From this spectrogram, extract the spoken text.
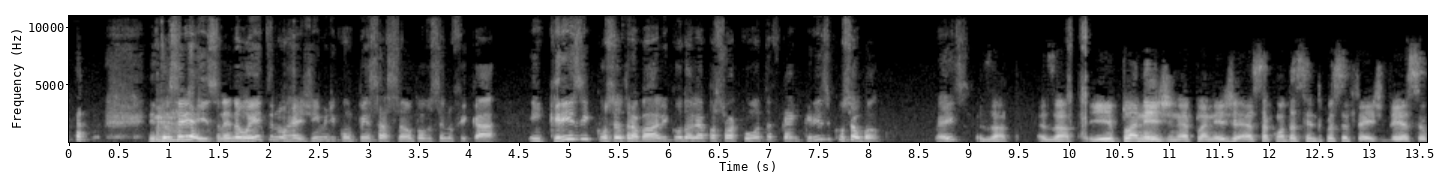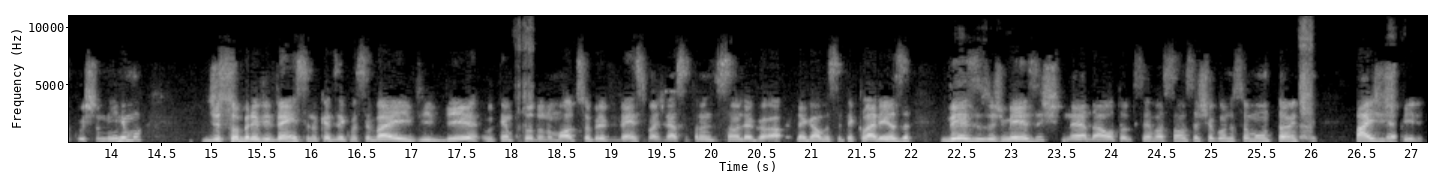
então seria isso, né? Não entre no regime de compensação para você não ficar em crise com seu trabalho e quando olhar para sua conta, ficar em crise com o seu banco. É isso? Exato. Exato. E planeje, né? Planeje essa conta sempre que você fez. Vê seu custo mínimo de sobrevivência, não quer dizer que você vai viver o tempo todo no modo sobrevivência, mas nessa transição é legal, legal você ter clareza, vezes os meses né, da auto-observação, você chegou no seu montante paz de é. espírito.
